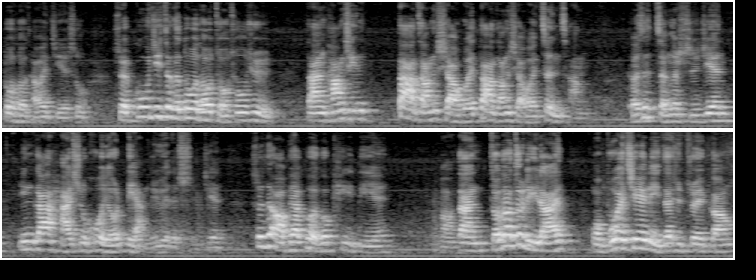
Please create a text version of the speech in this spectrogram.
多头才会结束。所以估计这个多头走出去，但行情大涨小回，大涨小回正常。可是整个时间应该还是会有两个月的时间，所以这后边各有个 K D，啊，但走到这里来，我不会建议你再去追高。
